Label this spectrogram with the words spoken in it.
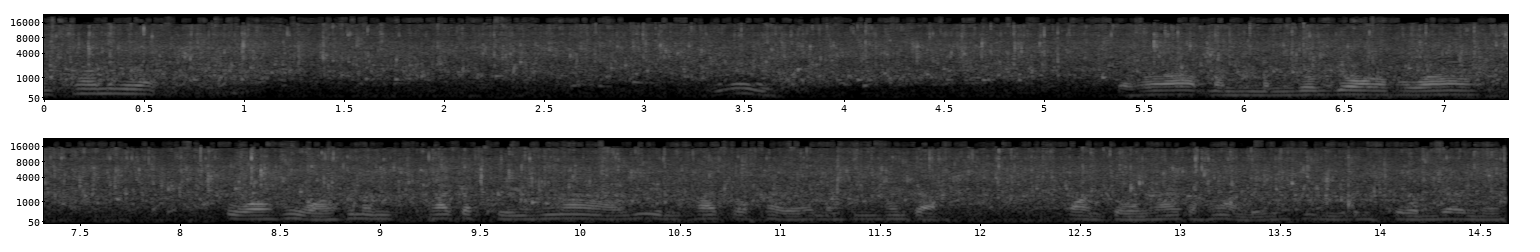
จะทำข้างนี่เลยอะโอ้แต่ว่ามันมันโยกโยกๆเพราะว่า ตัวหัวที่มันพาดกับพื้นข้างหน้าที่มันพาดตัวไข่แล้วมันค่อนข้างจะอ่อนตัวง่ายกว่าข้างหลังเลยที่มันเป็นโคนใหญ่นะ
